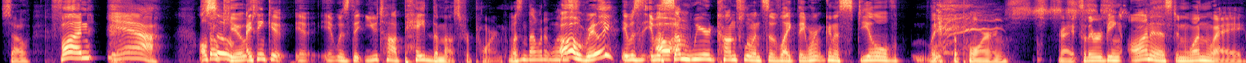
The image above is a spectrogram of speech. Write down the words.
So fun. Yeah. Also, cute. I think it, it it was that Utah paid the most for porn. Wasn't that what it was? Oh, really? it was it was Oh, some weird confluence of like they weren't gonna steal like the porn, right? So they were being honest in one way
